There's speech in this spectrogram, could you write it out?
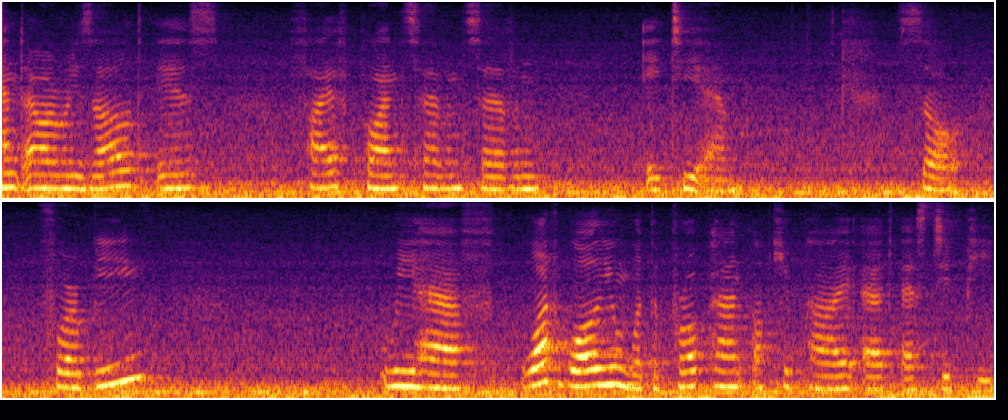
and our result is 5.77 atm so for B we have what volume would the propane occupy at STP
